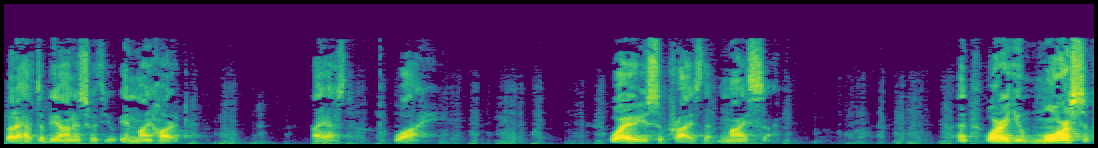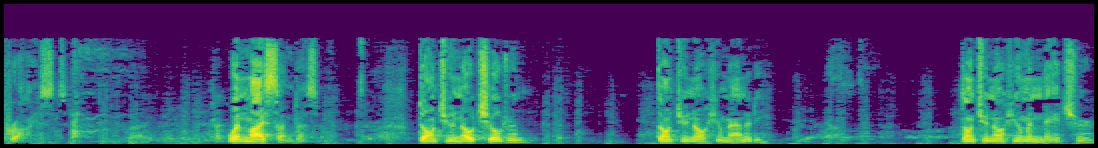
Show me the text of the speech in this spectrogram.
But I have to be honest with you. In my heart, I asked, Why? Why are you surprised that my son? And why are you more surprised when my son does it? Don't you know children? Don't you know humanity? Don't you know human nature?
